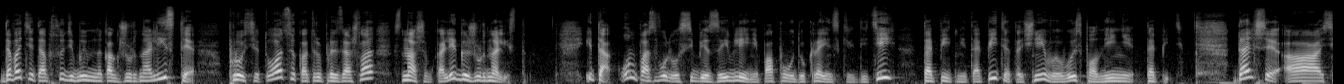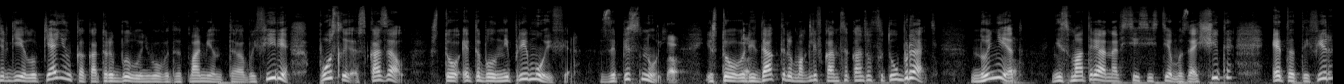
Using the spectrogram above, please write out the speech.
Давайте это обсудим именно как журналисты про ситуацию, которая произошла с нашим коллегой-журналистом. Итак, он позволил себе заявление по поводу украинских детей топить, не топить, а точнее в его исполнении топить. Дальше а, Сергей Лукьяненко, который был у него в этот момент а, в эфире, после сказал, что это был не прямой эфир, записной, да. и что да. редакторы могли в конце концов это убрать. Но нет, да. Несмотря на все системы защиты, этот эфир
